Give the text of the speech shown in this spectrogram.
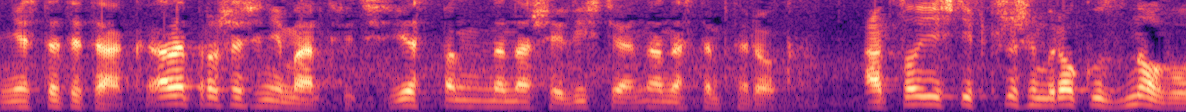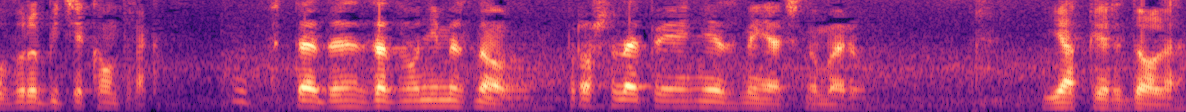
Niestety tak, ale proszę się nie martwić. Jest pan na naszej liście na następny rok. A co jeśli w przyszłym roku znowu wyrobicie kontrakt? Wtedy zadzwonimy znowu. Proszę lepiej nie zmieniać numeru. Ja pierdolę.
